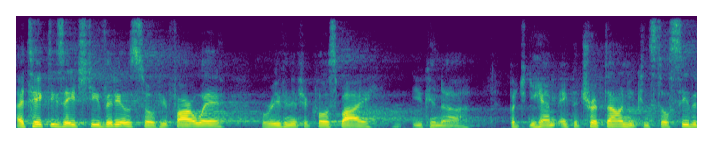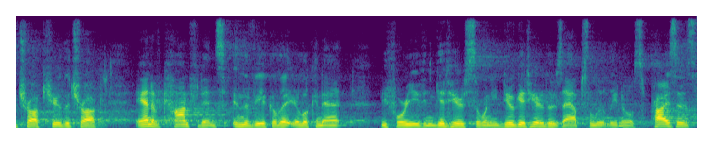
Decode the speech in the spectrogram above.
I take these HD videos, so if you're far away, or even if you're close by, you can, uh, but you can't make the trip down, you can still see the truck, hear the truck, and have confidence in the vehicle that you're looking at before you even get here. So when you do get here, there's absolutely no surprises,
